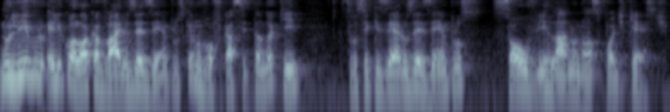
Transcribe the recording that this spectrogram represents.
No livro, ele coloca vários exemplos que eu não vou ficar citando aqui. Se você quiser os exemplos, só ouvir lá no nosso podcast.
